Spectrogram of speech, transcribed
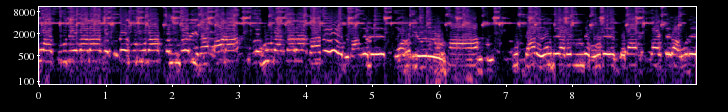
वासुदेवाला दत्त गुरुला पंढरीला तारा रघुनाथाला दारो पावले स्वामी उद्धार होऊ दे आनंद होऊ दे सदा सुखाचे राहू दे.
